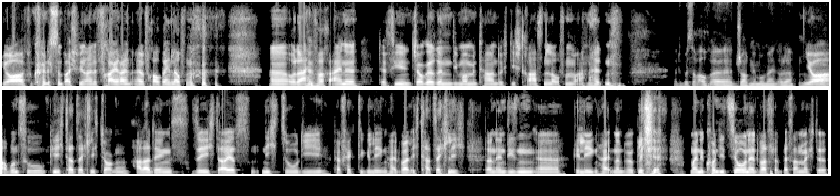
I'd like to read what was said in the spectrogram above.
ja, du könntest zum Beispiel in eine Freirein, äh, Frau reinlaufen. äh, oder einfach eine der vielen Joggerinnen, die momentan durch die Straßen laufen, anhalten. Du bist doch auch äh, joggen im Moment, oder? Ja, ab und zu gehe ich tatsächlich joggen. Allerdings sehe ich da jetzt nicht so die perfekte Gelegenheit, weil ich tatsächlich dann in diesen äh, Gelegenheiten dann wirklich meine Kondition etwas verbessern möchte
